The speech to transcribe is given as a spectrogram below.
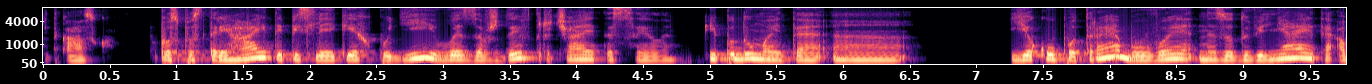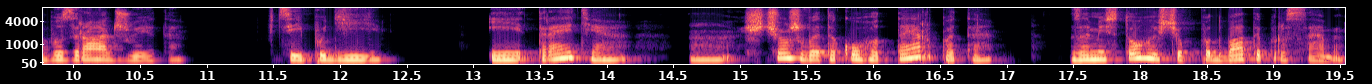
підказку. Поспостерігайте, після яких подій ви завжди втрачаєте сили. І подумайте, е, яку потребу ви не задовільняєте або зраджуєте в цій події. І третє, е, що ж ви такого терпите замість того, щоб подбати про себе?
